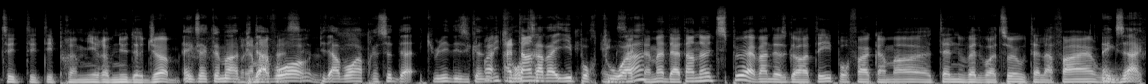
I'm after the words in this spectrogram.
tes, tes premiers revenus de job. Exactement. Puis d'avoir, facile. puis d'avoir après ça d'accumuler des économies Ouais, qui vont travailler pour toi. Exactement. D'attendre un petit peu avant de se gâter pour faire comme ah, telle nouvelle voiture ou telle affaire. ou- Exact.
